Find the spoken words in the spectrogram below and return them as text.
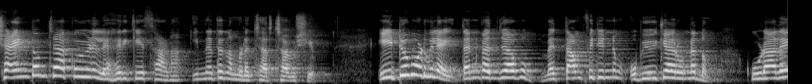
ഷൈൻ ടോം ചാക്കോയുടെ ലഹരി കേസാണ് ഇന്നത്തെ നമ്മുടെ ചർച്ചാ വിഷയം. ഏറ്റവും ഒടുവിലായി താൻ കഞ്ചാവും മെത്താംഫിറ്റിനും ഉപയോഗിക്കാറുണ്ടെന്നും കൂടാതെ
